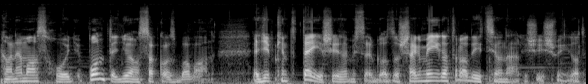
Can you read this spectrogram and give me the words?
hanem az, hogy pont egy olyan szakaszban van. Egyébként a teljes élelmiszergazdaság, még a tradicionális is, még ott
